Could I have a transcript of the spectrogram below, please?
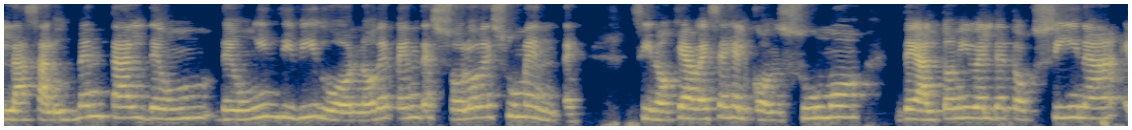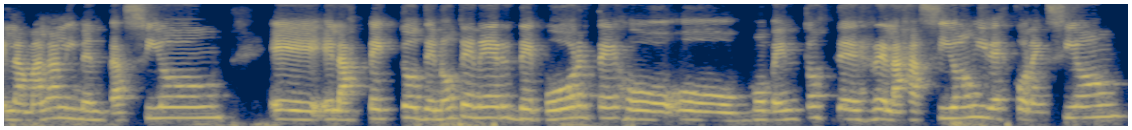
la salud mental de un, de un individuo no depende solo de su mente, sino que a veces el consumo de alto nivel de toxina, la mala alimentación, eh, el aspecto de no tener deportes o, momentos de relajación y desconexión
